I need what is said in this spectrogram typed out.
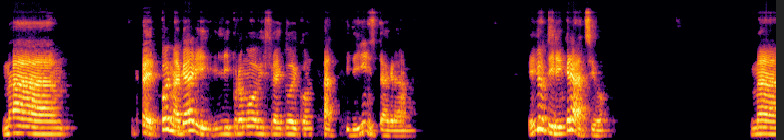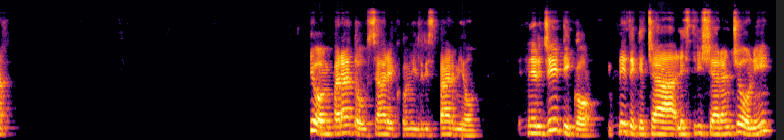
ma eh, poi magari li promuovi fra i tuoi contatti di instagram. E io ti ringrazio. Ma io ho imparato a usare con il risparmio energetico. Vedete che c'ha le strisce arancioni?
